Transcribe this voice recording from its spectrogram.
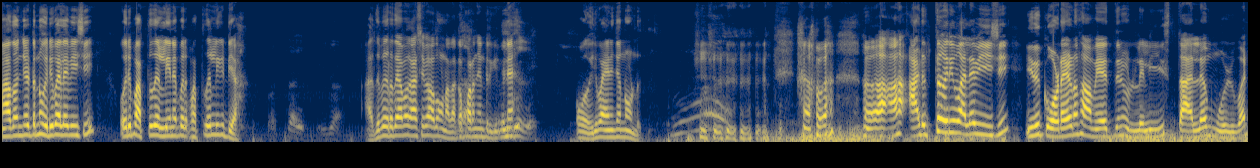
മാധവൻ ചേട്ടന് ഒരു വല വീശി ഒരു പത്ത് തെള്ളിനെ പത്ത് തെള്ളി കിട്ടിയാ? അത് വെറുതെ അവകാശവാദമാണ്. അതൊക്കെ പറഞ്ഞിട്ടിരിക്കും. പിന്നെ ഓ ഒരു പതിനഞ്ചെണ്ണം ഉണ്ട്. അപ്പം അടുത്ത ഒരു വല വീശി. ഇത് കുടയണ സമയത്തിനുള്ളിൽ ഈ സ്ഥലം മുഴുവൻ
